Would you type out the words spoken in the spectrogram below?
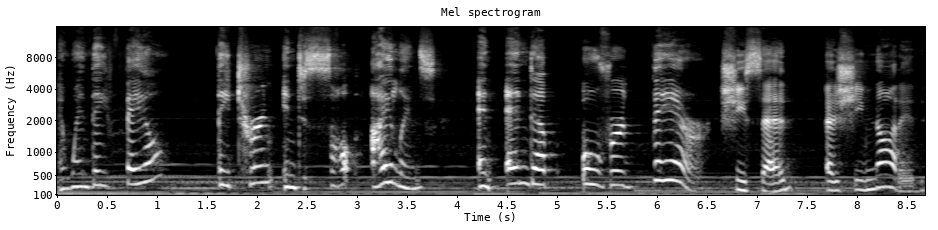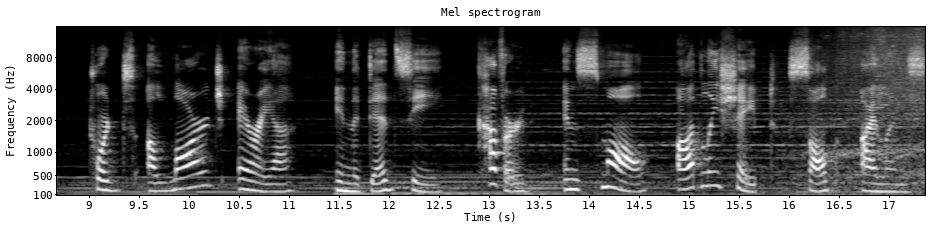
And when they fail, they turn into salt islands and end up over there, she said as she nodded towards a large area in the Dead Sea covered in small, oddly shaped salt islands.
